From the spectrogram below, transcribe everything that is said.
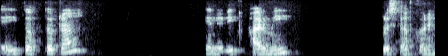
এই তত্ত্বটা এনেরিক ফার্মি প্রস্তাব করেন।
